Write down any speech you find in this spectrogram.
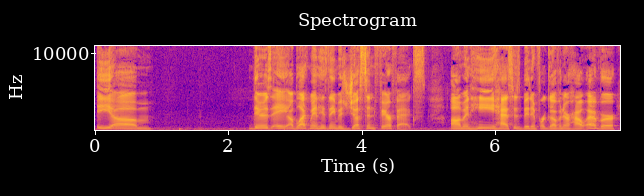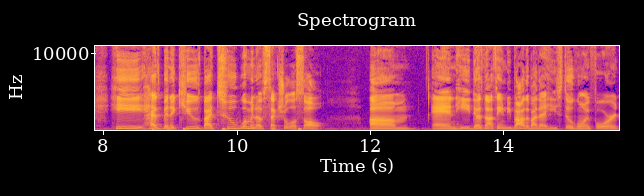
he, um, there's a, a black man. His name is Justin Fairfax. Um, and he has his bid in for governor. However, he has been accused by two women of sexual assault. Um, and he does not seem to be bothered by that. He's still going forward,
